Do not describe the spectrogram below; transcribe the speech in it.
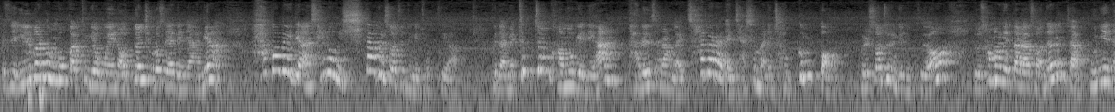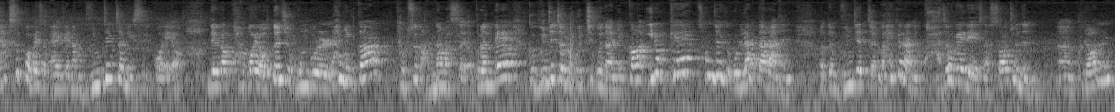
그래서 1번 항목 같은 경우에는 어떤 식으로 써야 되냐 하면 학업에 대한 새로운 시각을 써주는 게 좋고요. 그 다음에 특정 과목에 대한 다른 사람과의 차별화된 자신만의 접근법을 써주는 게 좋고요. 또 상황에 따라서는 자 본인 학습법에서 발견한 문제점이 있을 거예요. 내가 과거에 어떤 식으로 공부를 하니까 접수가 안 나왔어요. 그런데 그 문제점을 고치고 나니까 이렇게 성적이 올랐다라는 어떤 문제점과 해결하는 과정에 대해서 써주는 어, 그런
